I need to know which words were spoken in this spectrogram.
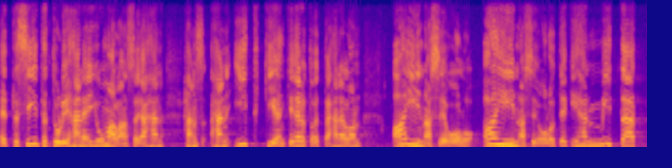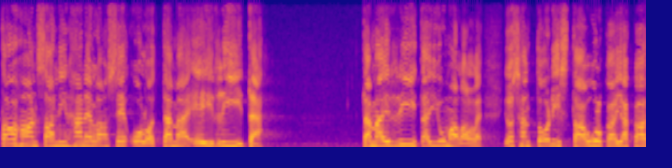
että siitä tuli hänen Jumalansa ja hän, hän, hän itkien kertoi, että hänellä on aina se olo, aina se olo. Teki hän mitä tahansa, niin hänellä on se olo, että tämä ei riitä. Tämä ei riitä Jumalalle. Jos hän todistaa ulkoa, jakaa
